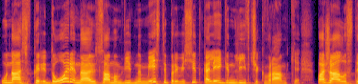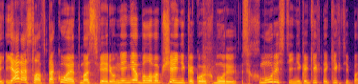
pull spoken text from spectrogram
у нас в коридоре на самом видном месте провисит коллегин лифчик в рамке. Пожалуйста, я росла в такой атмосфере, у меня не было вообще никакой хмуры... хмурости, никаких таких, типа,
